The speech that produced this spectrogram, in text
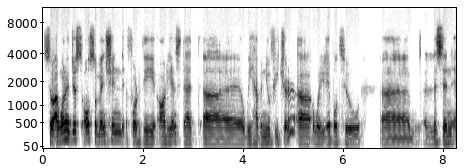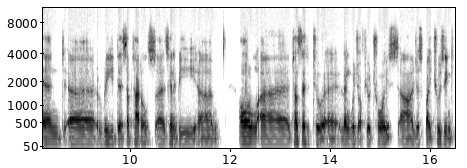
So I want to just also mention for the audience that uh, we have a new feature uh, where you're able to uh, listen and uh, read the subtitles. it's going to be um, all uh, translated to a language of your choice. Uh, just by choosing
